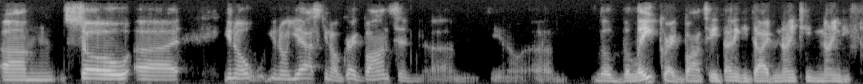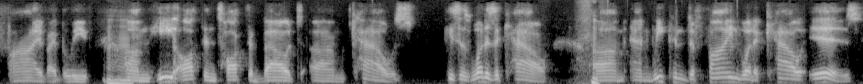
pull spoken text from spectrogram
Um, so, uh, you know, you know, you ask, you know, Greg Bahnsen, um, you know, um, the, the late Greg Bahnsen, I think he died in 1995, I believe. Mm-hmm. Um, he often talked about um, cows. He says, "What is a cow?" Um, and we can define what a cow is,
